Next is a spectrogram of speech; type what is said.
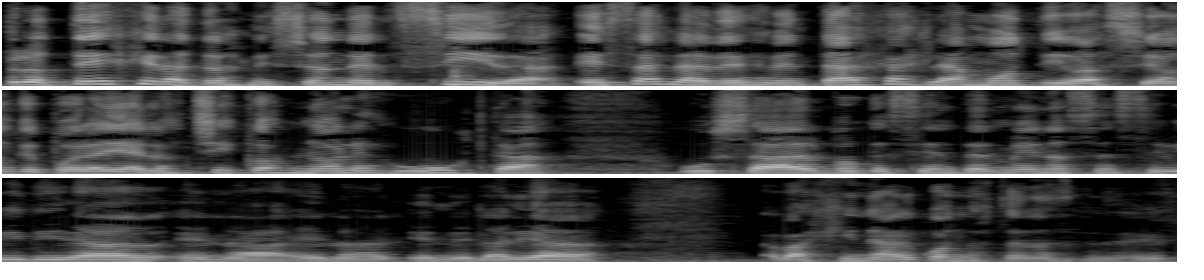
protege la transmisión del SIDA. Esa es la desventaja, es la motivación, que por ahí a los chicos no les gusta usar porque sienten menos sensibilidad en, el área vaginal cuando están eh,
